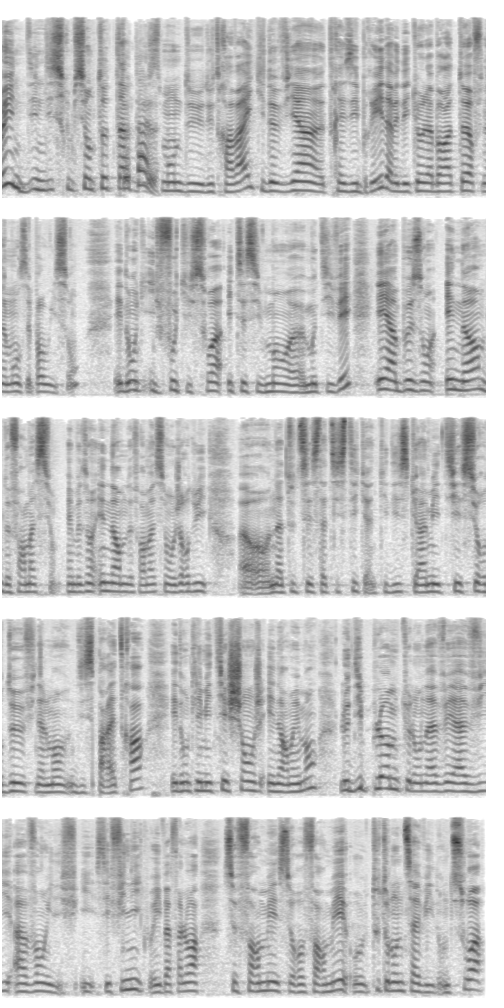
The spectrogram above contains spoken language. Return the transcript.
Oui, une, disruption totale, de ce monde du, travail qui devient euh, très hybride, avec des collaborateurs, finalement, on ne sait pas où ils sont. Et donc, il faut qu'ils soient excessivement euh, motivés et un besoin énorme de formation. Un besoin énorme de formation. Aujourd'hui, euh, on a toutes ces statistiques hein, qui disent qu'un métier sur deux, finalement, disparaîtra. Et donc, les métiers changent énormément. Le diplôme que l'on avait à vie avant, c'est fini. Quoi. Il va falloir se former, se reformer tout au long de sa vie. Donc, soit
